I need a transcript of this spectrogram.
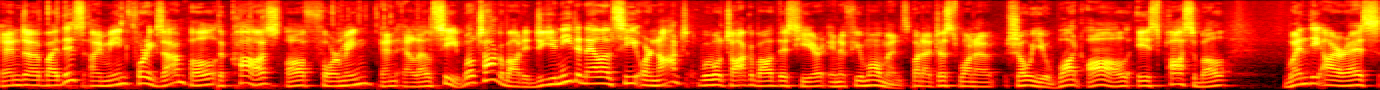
And uh, by this, I mean, for example, the cost of forming an LLC. We'll talk about it. Do you need an LLC or not? We will talk about this here in a few moments. But I just want to show you what all is possible when the IRS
